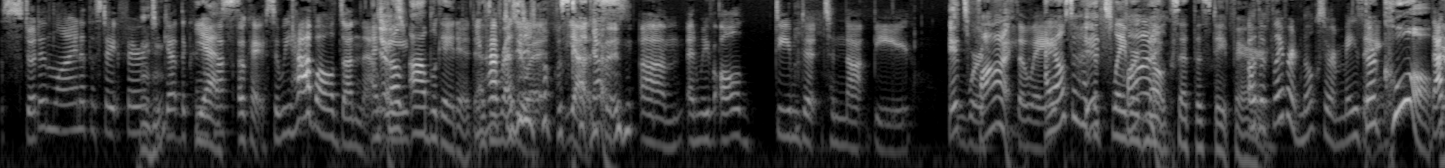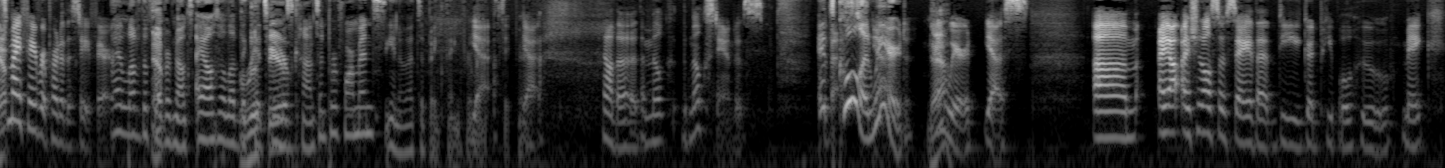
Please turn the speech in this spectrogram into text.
stood in line at the state fair to get the cream Yes. puff? Okay, so we have all done that. I We- felt obligated you as have a resident of Wisconsin. Yes. Um, and we've all deemed it to not be It's worth fine. the wait. I also had the flavored fine. milks at the state fair. oh, the flavored milks are amazing. They're cool. That's Yep. my favorite part of the state fair. I love the flavored milks. I also love the Root Kids from. Wisconsin performance. You know, that's a big thing for me yeah, at the state fair. yeah. Now the the milk the milk stand is It's best. cool and Yeah. weird. Yeah. and weird. Yes. Um, I, I should also say that the good people who make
